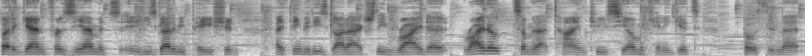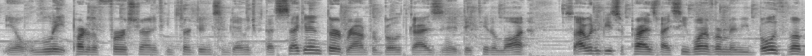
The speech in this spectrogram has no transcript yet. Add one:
But again, for Ziam, it's he's got to be patient. I think that he's got to actually ride out ride out some of that time to see how McKinney gets both in that you know late part of the first round if he can start doing some damage. But that second and third round for both guys is going to dictate a lot. So I wouldn't be surprised if I see one of them, maybe both of them,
